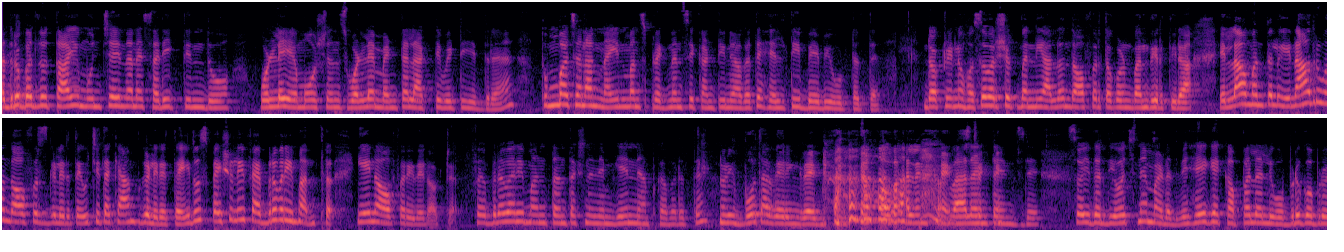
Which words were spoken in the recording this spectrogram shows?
ಅದ್ರ ಬದಲು ತಾಯಿ ಮುಂಚೆಯಿಂದಾನೇ ಸರಿಗೆ ತಿಂದು ಒಳ್ಳೆ ಎಮೋಷನ್ಸ್ ಒಳ್ಳೆ ಮೆಂಟಲ್ ಆಕ್ಟಿವಿಟಿ ಇದ್ರೆ ತುಂಬಾ ಚೆನ್ನಾಗಿ ನೈನ್ ಮಂತ್ಸ್ ಪ್ರೆಗ್ನೆನ್ಸಿ ಕಂಟಿನ್ಯೂ ಆಗುತ್ತೆ ಹೆಲ್ತಿ ಬೇಬಿ ಹುಟ್ಟುತ್ತೆ. ಡಾಕ್ಟರ್ ಇನ್ನು ಹೊಸ ವರ್ಷಕ್ಕೆ ಬನ್ನಿ ಅಲ್ಲೊಂದು ಆಫರ್ ತಗೊಂಡ್ ಬಂದಿರ್ತೀರಾ? ಎಲ್ಲಾ ಮಂತಲ್ಲೂ ಏನಾದ್ರೂ ಒಂದು ಆಫರ್ಸ್ ಗಳಿರುತ್ತೆ ಉಚಿತ ಕ್ಯಾಂಪ್ಗಳಿರುತ್ತೆ ಇದು ಸ್ಪೆಷಲಿ ಫೆಬ್ರವರಿ ಮಂತ್ ಏನು ಆಫರ್ ಇದೆ ಡಾಕ್ಟರ್? ಫೆಬ್ರವರಿ ಮಂತ್ ಅಂದ ತಕ್ಷಣ ನಿಮ್ಗೆ ಏನ್ ಜ್ಞಾಪಕ ಬರುತ್ತೆ? ನೋಡಿ both are wearing red Valentine's Day so ಇದ್ರದ್ದು ಯೋಚನೆ ಮಾಡಿದ್ವಿ ಹೇಗೆ ಕಪಲ್ ಅಲ್ಲಿ ಒಬ್ರಿಗೊಬ್ರು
